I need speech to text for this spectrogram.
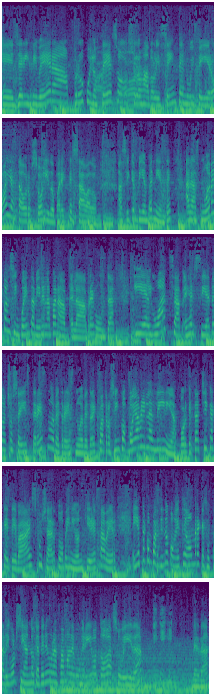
eh, Jerry Rivera, Fruco y los Ay, Tesos, los adolescentes, Luis Figueroa y hasta Oro Sólido para este sábado. Así que bien pendiente. A las 9.50 viene la, para- la pregunta y el WhatsApp es el 786-393-9345. Voy a abrir las líneas porque esta chica que te va a escuchar tu opinión quiere saber. Ella está compartiendo con este hombre que se está divorciando, que ha tenido una fama de mujeriego toda su vida. ¿Verdad?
